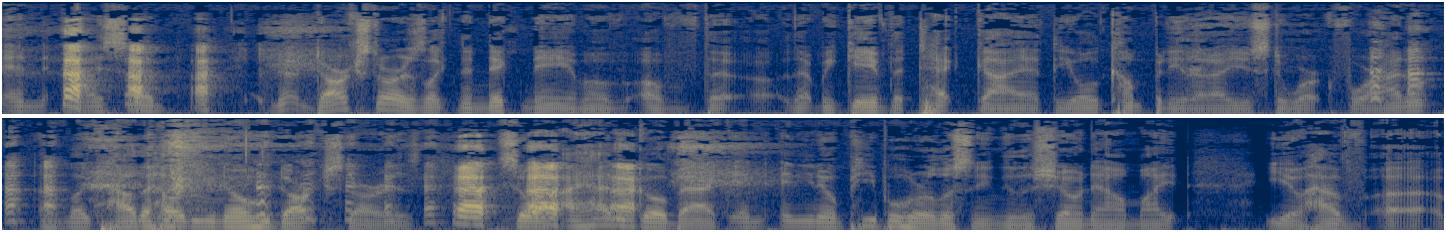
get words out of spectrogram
And, and I said, no, Dark Star is like the nickname of, of the uh, that we gave the tech guy at the old company that I used to work for. I don't. I'm like, how the hell do you know who Dark Star is? So I, I had to go back, and, and you know, people who are listening to the show now might you know have uh,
